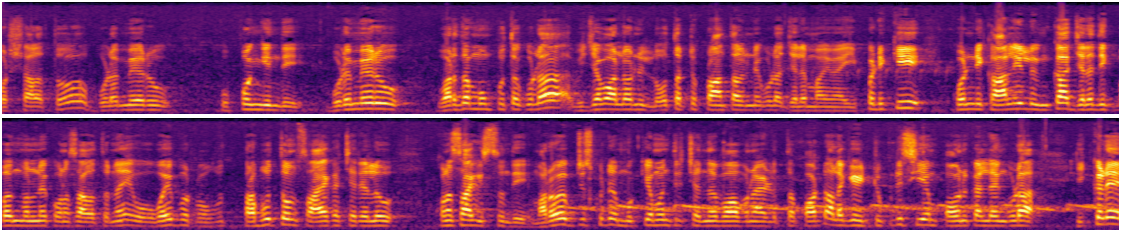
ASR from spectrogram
వర్షాలతో బుడమేరు ఉప్పొంగింది. బుడమేరు వరద ముంపుతో కూడా విజయవాడలోని లోతట్టు ప్రాంతాలన్నీ కూడా జలమయమయ్యాయి. ఇప్పటికీ కొన్ని కాలనీలు ఇంకా జల దిగ్బంధంలోనే కొనసాగుతున్నాయి ఒకవైపు ప్రభుత్వం సహాయక చర్యలు కొనసాగిస్తుంది. మరోవైపు చూసుకుంటే ముఖ్యమంత్రి చంద్రబాబు నాయుడుతో పాటు అలాగే డిప్యూటీ సీఎం పవన్ కళ్యాణ్ కూడా ఇక్కడే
